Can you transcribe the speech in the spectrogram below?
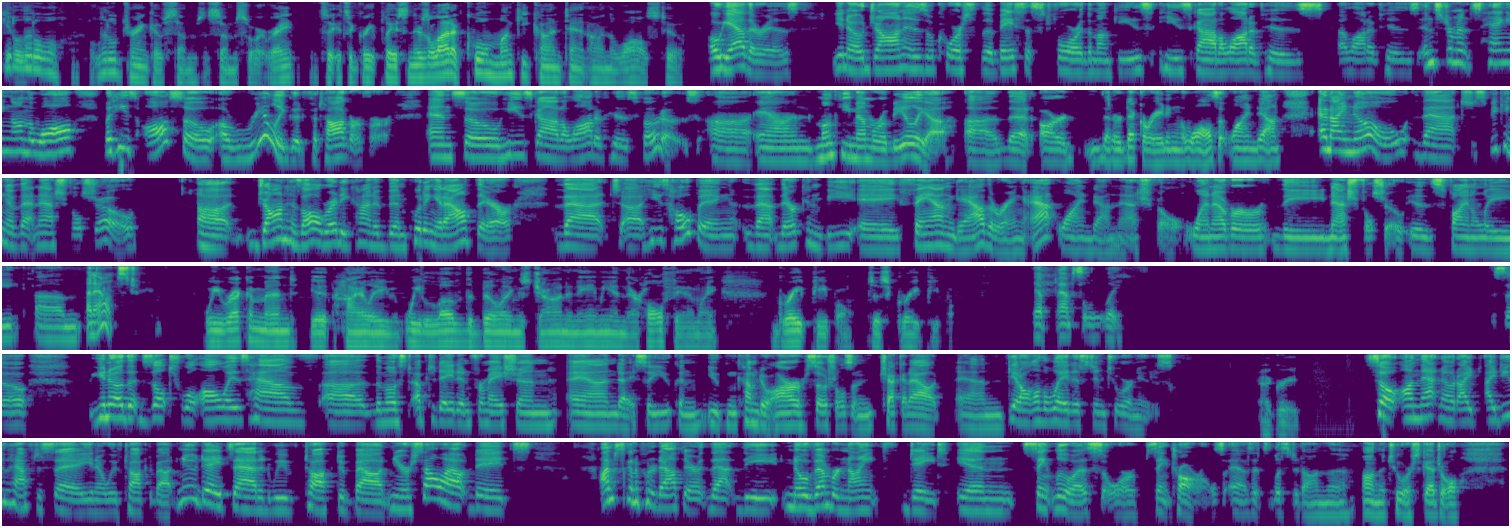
get a little a little drink of some some sort, right? It's a it's a great place and there's a lot of cool monkey content on the walls too. Oh yeah, there is. You know, John is of course the bassist for the Monkees. He's got a lot of his a lot of his instruments hanging on the wall, but he's also a really good photographer. And so he's got a lot of his photos uh, and monkey memorabilia uh, that are that are decorating the walls at Wind Down. And I know that speaking of that Nashville show, uh, John has already kind of been putting it out there that uh, he's hoping that there can be a fan gathering at Wind Down Nashville whenever the Nashville show is finally um, announced. We recommend it highly. We love the Billings, John and Amy, and their whole family. Great people, just great people. Yep, absolutely. So you know that Zilch will always have uh, the most up to date information, and uh, so you can you can come to our socials and check it out and get all the latest in tour news. Agreed. So on that note, I, I do have to say, you know, we've talked about new dates added, we've talked about near sellout dates. I'm just going to put it out there that the November 9th date in St. Louis or St. Charles, as it's listed on the on the tour schedule,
